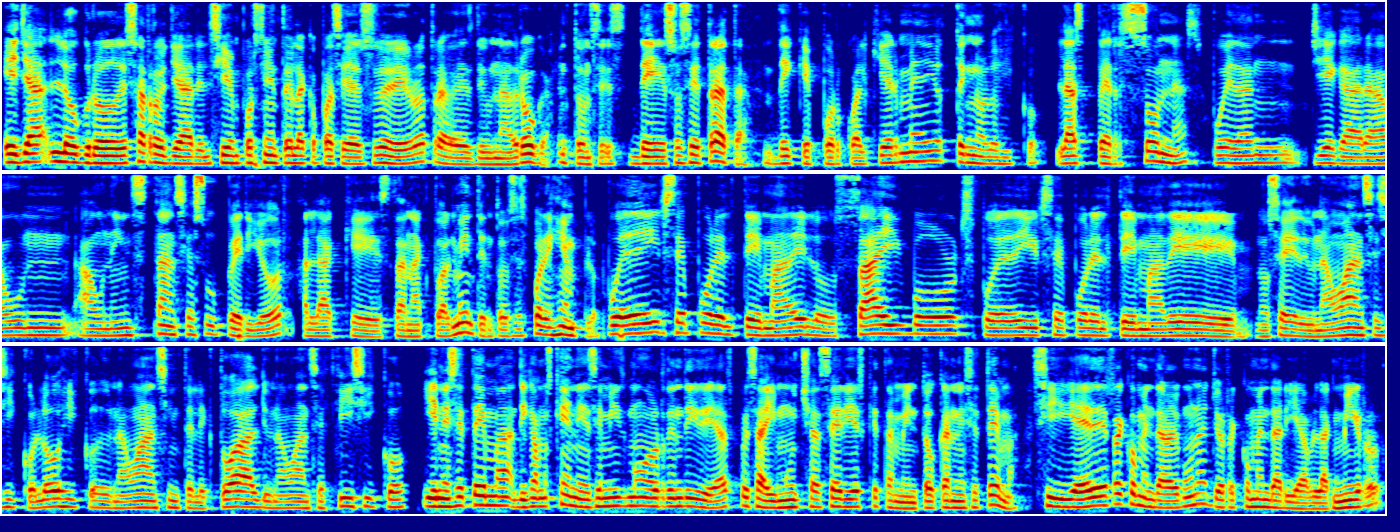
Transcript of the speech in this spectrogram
ella logró desarrollar el 100% de la capacidad de su cerebro a través de una droga. Entonces, de eso se trata, de que por cualquier medio tecnológico las personas puedan llegar a, un, a una instancia superior a la que están actualmente. Entonces, por ejemplo, puede irse por el tema de los cyborgs, puede irse por el tema de, no sé, de un avance psicológico, de un avance intelectual, de un avance físico. Y en ese tema, digamos que en ese mismo orden de ideas, pues hay muchas series que también tocan ese tema. Si he de recomendar alguna, yo recomendaría Black Mirror,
